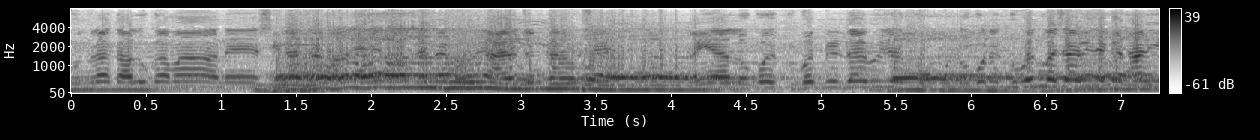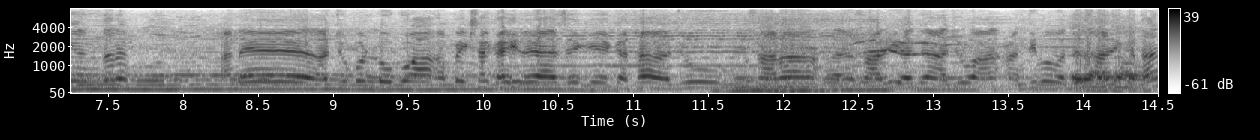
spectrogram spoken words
મુન્દ્રા તાલુકામાં અને શિલાચામાં આયોજન કર્યું છે. અહીંયા લોકોએ ખૂબ જ બિરદાવ્યું છે, લોકોને ખૂબ જ મજા આવી છે કથાની અંદર. અને હજુ પણ લોકો આ અપેક્ષા કરી રહ્યા છે કે કથા હજુ સારા, સારી અને હજુ આંધી પણ વધારે સારી કથા.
